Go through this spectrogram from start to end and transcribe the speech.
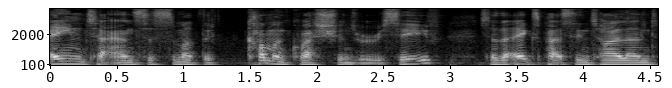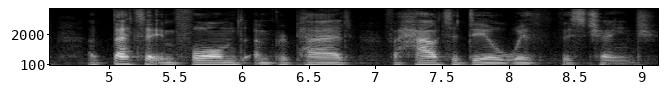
aimed to answer some of the common questions we receive so that expats in Thailand are better informed and prepared for how to deal with this change.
